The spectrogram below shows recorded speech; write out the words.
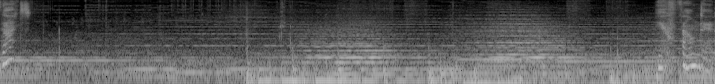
that... You found it.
